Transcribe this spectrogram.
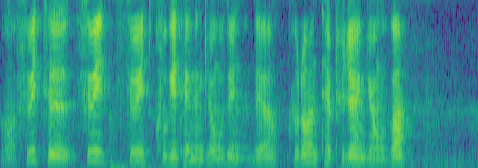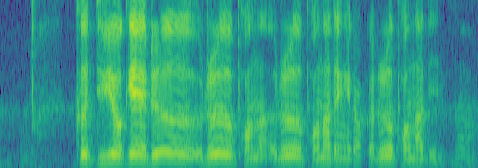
어, 스위트 스윗 스윗 쿡이 되는 경우도 있는데요. 그런 대표적인 경우가 그 뉴욕의 르 르 버나 르 버나댕이랄까 르 버나딘 어.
